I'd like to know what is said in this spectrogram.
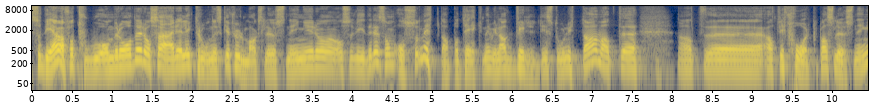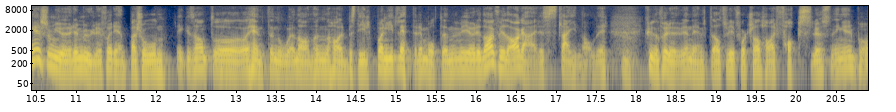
så det er i hvert fall to områder. Og så er det elektroniske fullmaktsløsninger og osv. som også nettapotekene vil ha veldig stor nytte av. at eh, at, uh, at, vi får på plass løsninger som gjør det mulig for én person ikke sant, å, å, hente noe en annen har bestilt, på en litt lettere måte enn vi gjør i dag. For i dag er det steinalder. Mm. Kunne for øvrig nevnt at vi fortsatt har faksløsninger på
